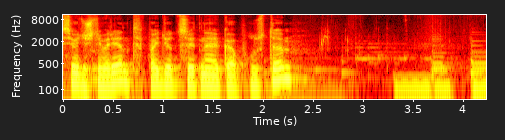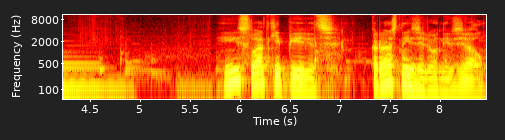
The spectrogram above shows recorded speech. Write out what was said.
Сегодняшний вариант пойдет цветная капуста и сладкий перец. Красный и зеленый взял.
